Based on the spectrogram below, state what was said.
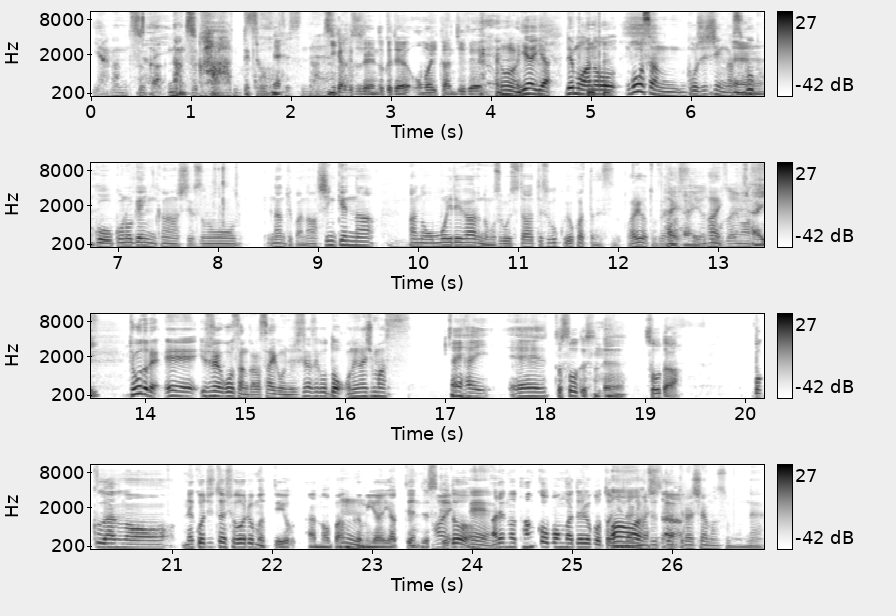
いや、なんつうか、なんつうか、はーってこそううですね2ヶ月連続で重い感じで。うん、いやいや、でも、あの、郷さんご自身がすごくこう、この件に関して、その、なんていうかな、真剣な、あの、思い出があるのもすごい伝わって、すごく良かったです。ありがとうございます。はいありがとうございます、はいということで、えー吉田剛さんから最後にお知らせことお願いします。はいはい。えーっと、そうですね。そうだ。僕があの、猫舌ショールームっていうあの番組をやってるんですけど、うんはいええあれの単行本が出ることになりましたずっとやってらっ。しゃいますもんね。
